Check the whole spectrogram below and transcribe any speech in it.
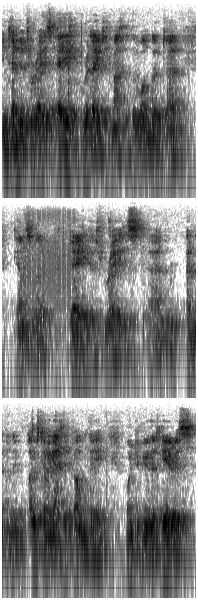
intended to raise a related matter, the one that uh, Councillor Has raised, uh, and, and I was coming at it from the point of view that here is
